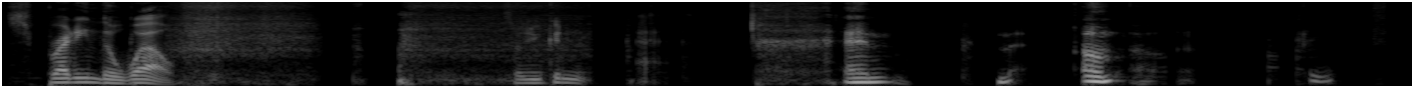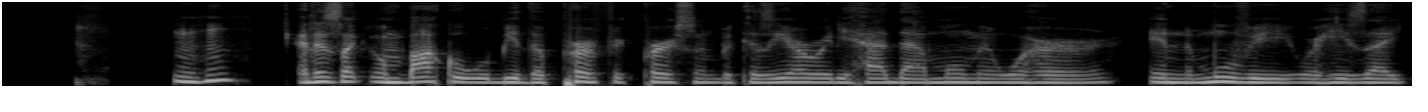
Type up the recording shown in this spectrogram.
spreading the wealth. So you can and um hmm and it's like M'Baku would be the perfect person because he already had that moment with her in the movie where he's like,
